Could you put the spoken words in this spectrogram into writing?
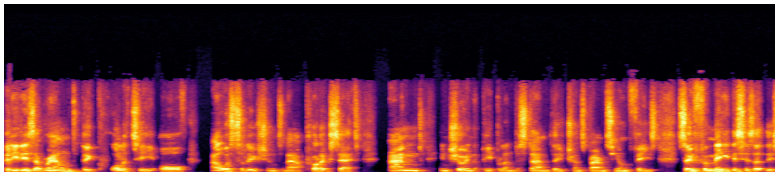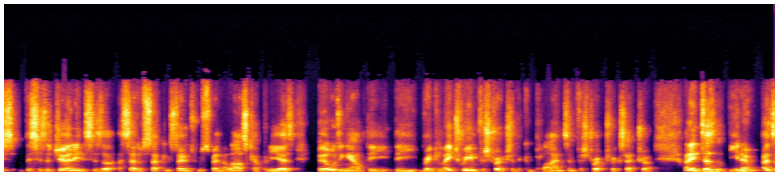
but it is around the quality of our solutions and our product set and ensuring that people understand the transparency on fees. So for me, this is a this this is a journey. This is a, a, set of stepping stones we've spent the last couple of years building out the the regulatory infrastructure, the compliance infrastructure, etc. And it doesn't, you know, as,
